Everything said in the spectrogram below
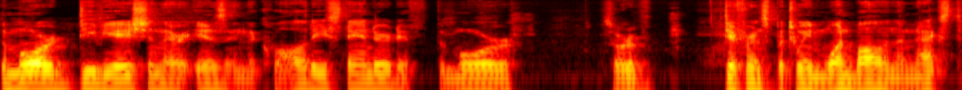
the more deviation there is in the quality standard if the more sort of difference between one ball and the next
